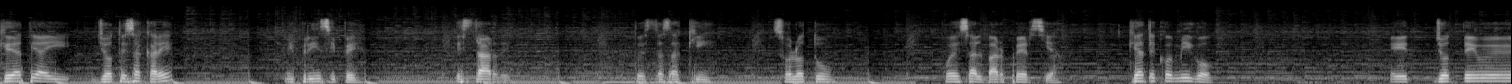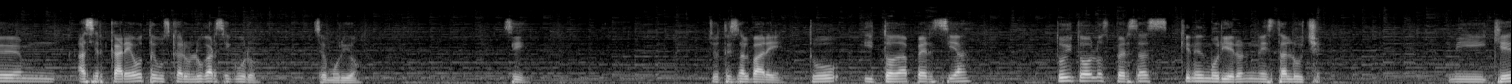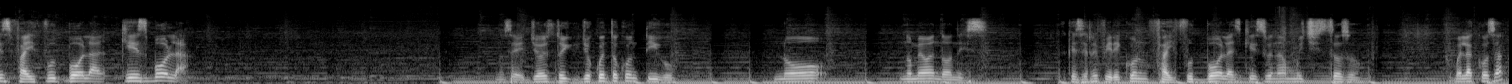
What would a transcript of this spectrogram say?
quédate ahí yo te sacaré, mi príncipe. Es tarde. Tú estás aquí. Solo tú puedes salvar Persia. Quédate conmigo. Eh, yo te em, acercaré o te buscaré un lugar seguro. Se murió. Sí. Yo te salvaré. Tú y toda Persia. Tú y todos los persas quienes murieron en esta lucha. ¿Qué es Fight Football? ¿Qué es bola? No sé, yo estoy, yo cuento contigo. No, no me abandones. ¿A qué se refiere con Fight Football? Es que suena muy chistoso. ¿Cómo es la cosa?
